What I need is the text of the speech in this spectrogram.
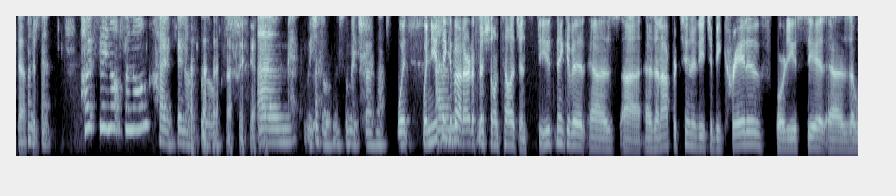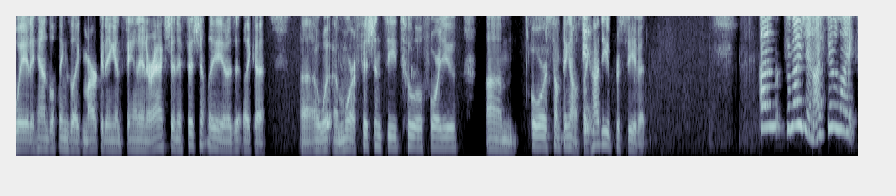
adapted. 100%. Hopefully not for long. Hopefully not for long. Yeah. um, we shall we shall make sure that. When when you think Um, about artificial intelligence, do you think of it as uh, as an opportunity to be creative, or do you see it as a way to handle things like marketing and fan interaction efficiently? Or is it like a a more efficiency tool for you, um, or something else? Like, how do you perceive it? Um, for Mogen, I feel like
